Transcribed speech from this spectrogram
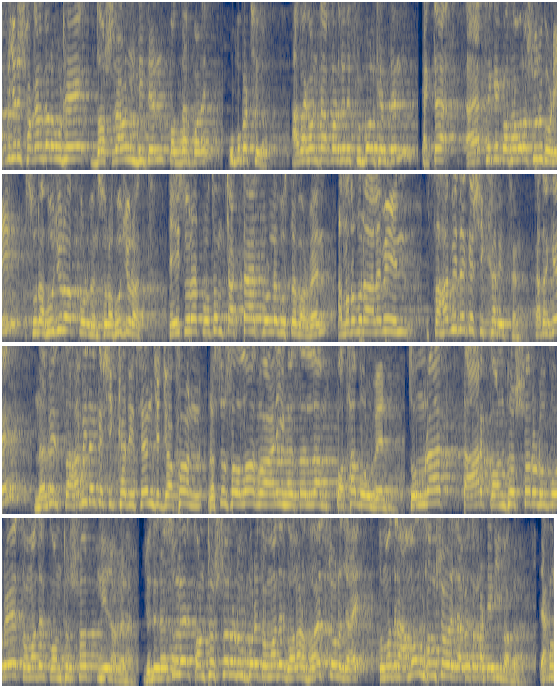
আপনি যদি সকালবেলা উঠে দশ রাউন্ড দিতেন পদ্মার পরে, উপকার ছিল। আধা ঘণ্টা আপনারা যদি ফুটবল খেলতেন একটা আয়াত থেকে কথা বলা শুরু করি। সুরা হুজুরাত পড়বেন, সুরা হুজুরাত। এই সুরার প্রথম চারটা আয়াত পড়লে বুঝতে পারবেন, আল্লাহ রবুল্লা আলমিন সাহাবিদেরকে শিক্ষা দিচ্ছেন। কাদেরকে? নবীর সাহাবিদেরকে শিক্ষা দিচ্ছেন যে যখন রসুল সাল্লাহ আলী হাসাল্লাম কথা বলবেন, তোমরা তার কণ্ঠস্বরের উপরে তোমাদের কণ্ঠস্বর নিয়ে যাবে না। যদি রসুলের কণ্ঠস্বরের উপরে তোমাদের গলার ভয়েস চলে যায়, তোমাদের আমল ধ্বংস হয়ে যাবে, তোমরা টেরি পাবে না। এখন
